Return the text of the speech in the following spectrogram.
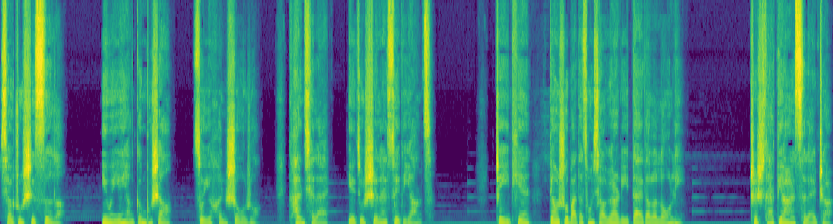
小猪十四了。因为营养跟不上，所以很瘦弱，看起来也就十来岁的样子。这一天，雕叔把他从小院里带到了楼里。这是他第二次来这儿，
